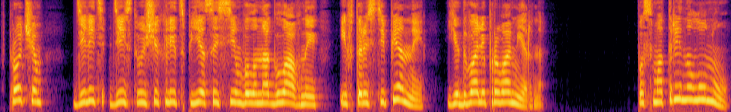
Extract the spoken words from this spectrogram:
Впрочем, делить действующих лиц пьесы символа на главные и второстепенные едва ли правомерно. Посмотри на Луну.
